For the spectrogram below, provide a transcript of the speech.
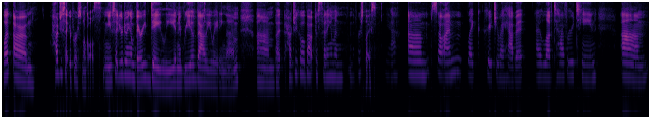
What um, how'd you set your personal goals? And you said you're doing them very daily and reevaluating them, um, but how'd you go about just setting them in, in the first place? Yeah. Um, so I'm like creature by habit. I love to have routine. Um,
